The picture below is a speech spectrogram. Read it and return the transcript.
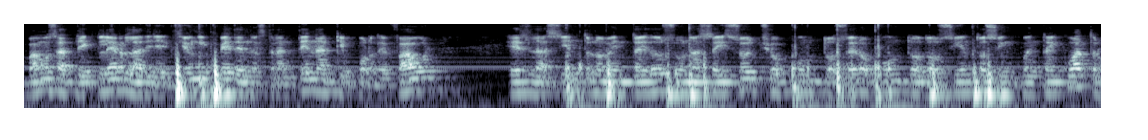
Vamos a teclear la dirección IP de nuestra antena que por default es la 192.168.0.254.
